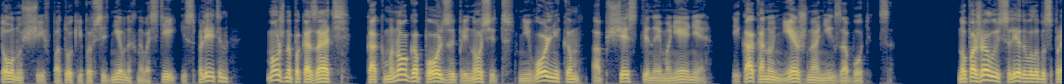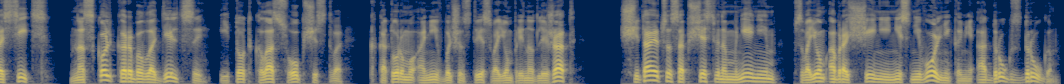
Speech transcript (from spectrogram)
тонущие в потоке повседневных новостей и сплетен, можно показать, как много пользы приносит невольникам общественное мнение и как оно нежно о них заботится. Но, пожалуй, следовало бы спросить, насколько рабовладельцы и тот класс общества, к которому они в большинстве своем принадлежат, считаются с общественным мнением в своем обращении не с невольниками, а друг с другом.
